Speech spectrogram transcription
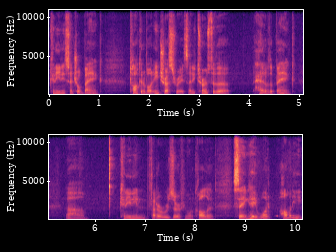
Canadian Central Bank talking about interest rates and he turns to the head of the bank um, Canadian Federal Reserve if you want to call it saying hey what how many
